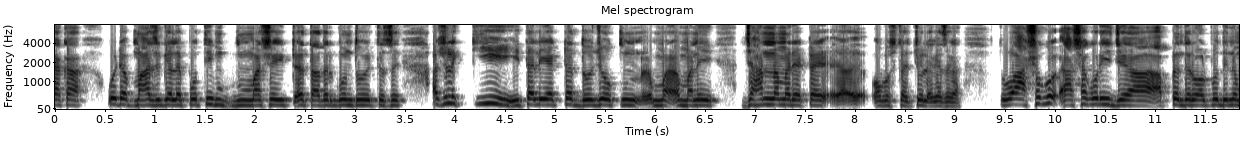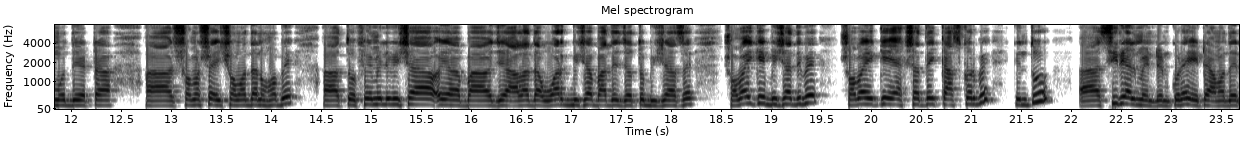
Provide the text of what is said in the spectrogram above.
টাকা, ওইটা মাস গেলে প্রতি মাসেই তাদের গুনতে হইতেছে। আসলে কি ইতালি একটা দোজক মানে জাহান্নামের একটা অবস্থায় চলে গেছে। তো আশা আশা করি যে আপনাদের অল্প দিনের মধ্যে একটা সমস্যা এই সমাধান হবে তো ফ্যামিলি ভিসা বা যে আলাদা ওয়ার্ক ভিসা বাদে যত ভিসা আছে, সবাইকে ভিসা দিবে, সবাইকে একসাথেই কাজ করবে কিন্তু সিরিয়াল মেনটেন করে এটা আমাদের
